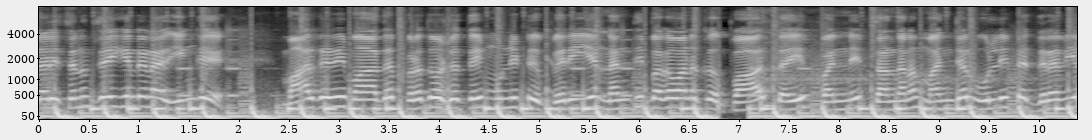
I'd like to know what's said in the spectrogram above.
தரிசனம் செய்கின்றனர். இங்கு மார்கழி மாத பிரதோஷத்தை முன்னிட்டு பெரிய நந்தி பகவானுக்கு பால் தயிர் பன்னீர் சந்தனம் மஞ்சள் உள்ளிட்ட திரவிய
